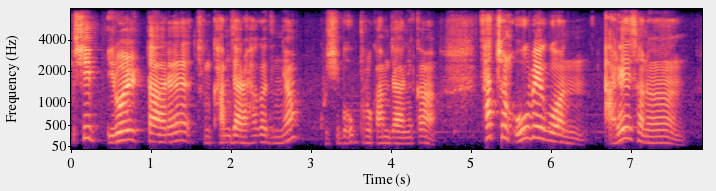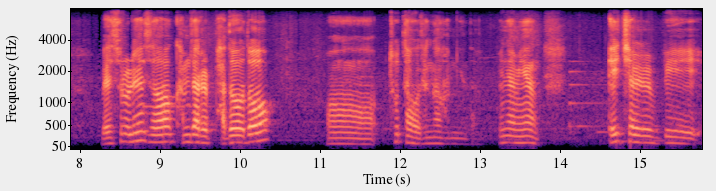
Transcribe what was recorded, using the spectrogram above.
11월 달에 지금 감자를 하거든요. 95% 감자하니까 4,500원 아래에서는 매수를 해서 감자를 받아도 어, 좋다고 생각합니다. 왜냐면 HLB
